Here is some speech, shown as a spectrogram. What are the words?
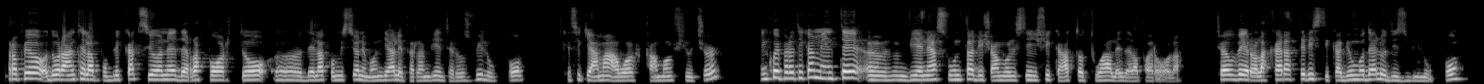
proprio durante la pubblicazione del rapporto eh, della Commissione Mondiale per l'Ambiente e lo Sviluppo che si chiama Our Common Future, in cui praticamente eh, viene assunta diciamo, il significato attuale della parola, cioè ovvero la caratteristica di un modello di sviluppo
